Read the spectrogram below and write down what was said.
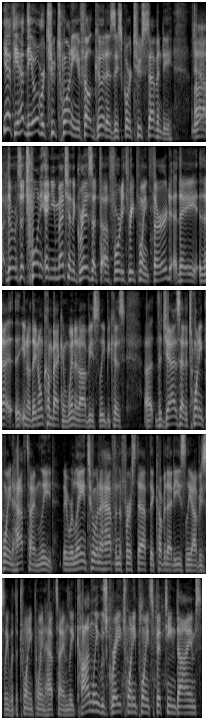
Yeah, if you had the over 220, you felt good as they scored 270. Yeah. Uh, there was a 20, and you mentioned the Grizz at a 43 point third. They that you know they don't come back and win it obviously because uh, the Jazz had a 20 point halftime lead. They were laying two and a half in the first half. They covered that easily, obviously, with the 20 point halftime lead. Conley was great, 20 points, 15 dimes.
